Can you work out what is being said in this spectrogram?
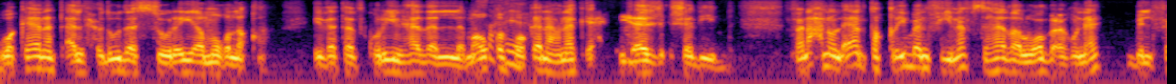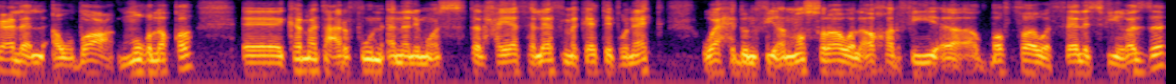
وكانت الحدود السورية مغلقة. إذا تذكرين هذا الموقف صحيح. وكان هناك احتياج شديد. فنحن الآن تقريبا في نفس هذا الوضع هناك. بالفعل الأوضاع مغلقة. آه كما تعرفون ان لمؤسسة الحياة ثلاث مكاتب هناك. واحد في النصره والآخر في آه الضفة والثالث في غزة.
